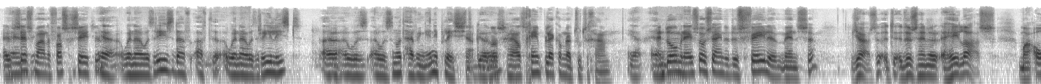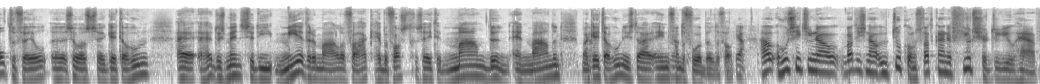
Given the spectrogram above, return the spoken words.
Hij heeft zes maanden vastgezeten. Ja, when I was released after when I was released, I, was, I was not having any place Ja, to go. was, hij had geen plek om naartoe te gaan. Ja, En dominee, zo zijn er dus vele mensen... Ja, er zijn er helaas. Maar al te veel, eh, zoals uh, Geta Hoen. eh, hè, dus mensen die meerdere malen vaak hebben vastgezeten. Maanden en maanden. Maar Geta Hoen is daar een van de voorbeelden van. Ja. How- hoe ziet u nou, wat is nou uw toekomst? What kind of future do you have?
